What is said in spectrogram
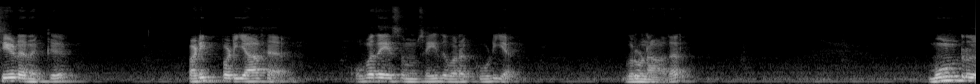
சீடனுக்கு படிப்படியாக உபதேசம் செய்து வரக்கூடிய குருநாதர் மூன்று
